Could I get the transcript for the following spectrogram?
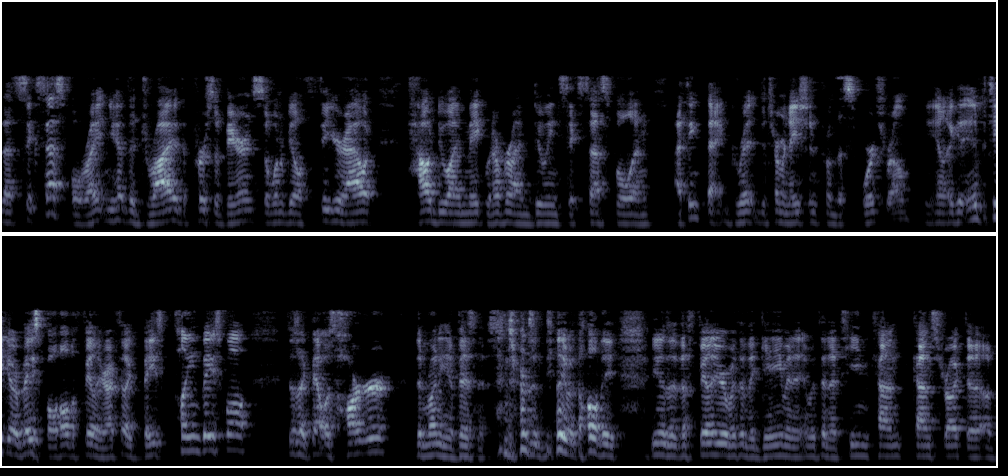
that's, successful, right? And you have the drive, the perseverance, so want to be able to figure out how do I make whatever I'm doing successful. And I think that grit, determination from the sports realm, you know, like in particular baseball, all the failure. I feel like base playing baseball feels like that was harder than running a business in terms of dealing with all the, you know, the, the failure within the game and within a team con, construct of,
